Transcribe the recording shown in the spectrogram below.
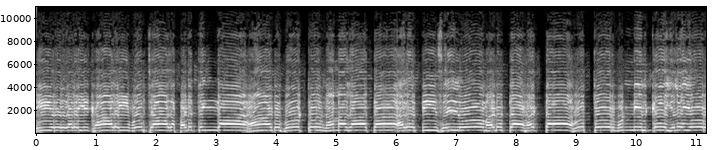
வீரர்களையும் மூர்ச்சாக படுத்துங்க. நாடு போற்றும் நமதாத்தா. அகர்த்தி செல்வோம் அடுத்த ஹட்டா மூத்தோர் முன்னிற்க இளையோர்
